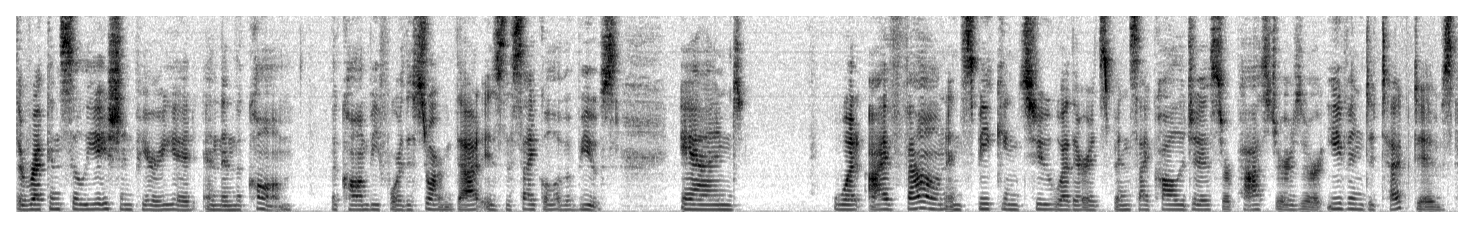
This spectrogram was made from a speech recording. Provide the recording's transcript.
the reconciliation period, and then the calm, the calm before the storm. That is the cycle of abuse. And what I've found in speaking to whether it's been psychologists or pastors or even detectives,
